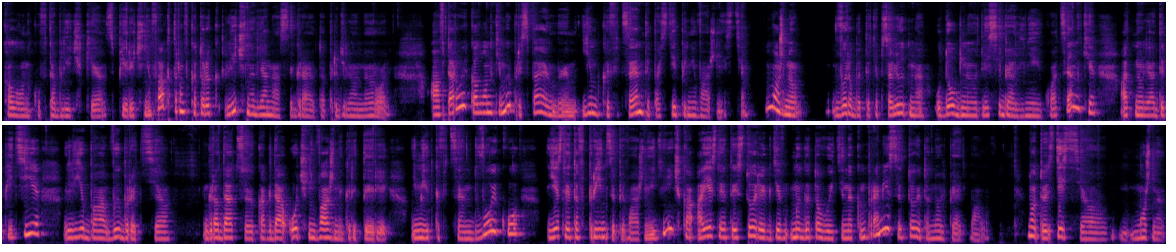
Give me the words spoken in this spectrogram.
колонку в табличке с перечнем факторов, в которых лично для нас играют определенную роль. А второй колонке мы присваиваем им коэффициенты по степени важности. Можно выработать абсолютно удобную для себя линейку оценки от 0 до 5, либо выбрать э, градацию, когда очень важный критерий имеет коэффициент двойку, если это в принципе важная единичка, а если это история, где мы готовы идти на компромиссы, то это 0,5 баллов. Ну, то есть здесь э, можно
